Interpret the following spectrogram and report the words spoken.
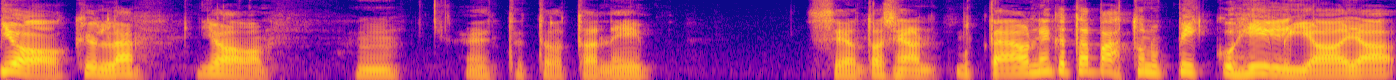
Joo, kyllä, joo. Hmm. Että tota niin, se on tosiaan, mutta tämä on niin tapahtunut pikkuhiljaa ja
